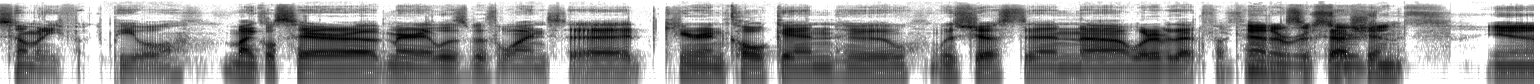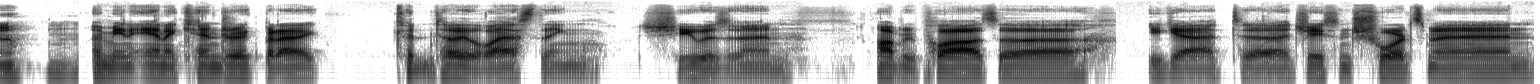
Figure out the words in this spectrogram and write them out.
so many fucking people. Michael Cera, Mary Elizabeth Winstead, Kieran Culkin, who was just in uh, whatever that fucking had a Succession. resurgence. Yeah. I mean, Anna Kendrick, but I couldn't tell you the last thing she was in. Aubrey Plaza. You got uh, Jason Schwartzman.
